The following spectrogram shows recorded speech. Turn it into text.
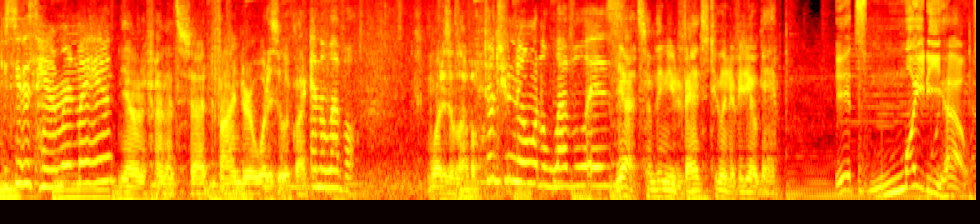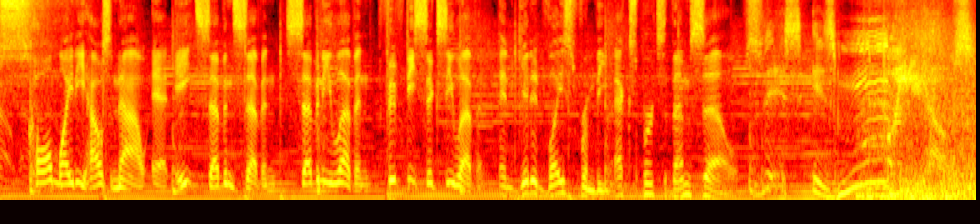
You see this hammer in my hand? Yeah, I'm gonna find that stud finder. What does it look like? And a level. What is a level? Don't you know what a level is? Yeah, it's something you advance to in a video game. It's Mighty House. Call Mighty House now at 877 711 5611 and get advice from the experts themselves. This is Mighty House.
